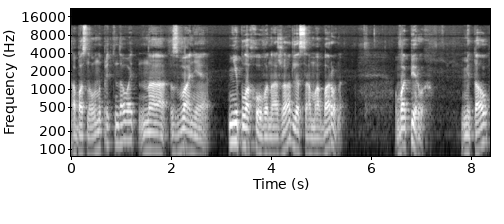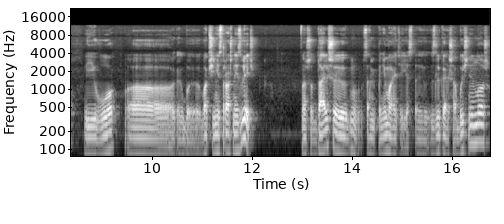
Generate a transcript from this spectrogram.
обоснованно претендовать на звание неплохого ножа для самообороны. Во-первых, металл и его э, как бы вообще не страшно извлечь. Потому что дальше, ну, сами понимаете, если извлекаешь обычный нож,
